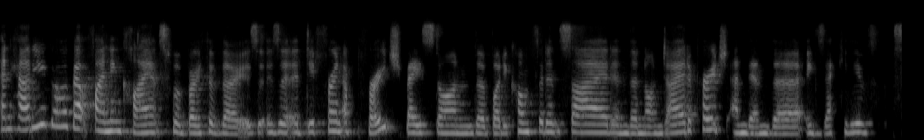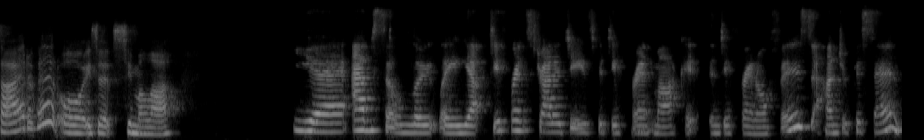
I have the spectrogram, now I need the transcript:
And how do you go about finding clients for both of those? Is it a different approach based on the body confidence side and the non diet approach, and then the executive side of it, or is it similar? Yeah, absolutely. Yeah, different strategies for different markets and different offers, 100%.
